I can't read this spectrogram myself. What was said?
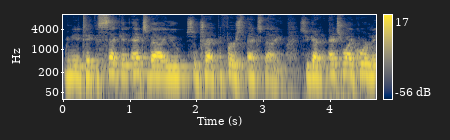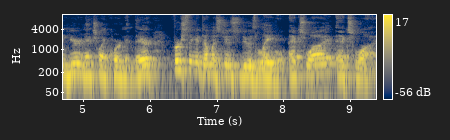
we need to take the second x value, subtract the first x value. So you got an xy coordinate here, an xy coordinate there. First thing I tell my students to do is label xy, xy.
